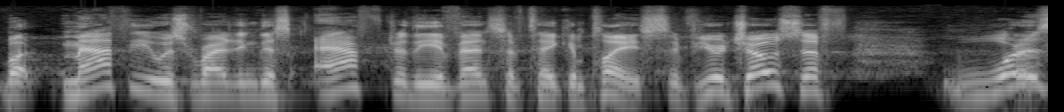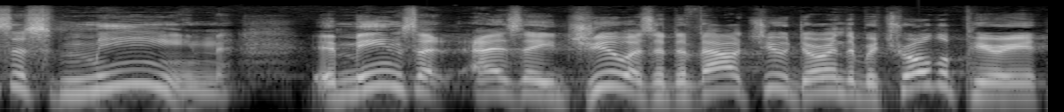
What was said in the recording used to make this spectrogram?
But Matthew is writing this after the events have taken place. If you're Joseph, what does this mean? It means that as a Jew, as a devout Jew during the betrothal period,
